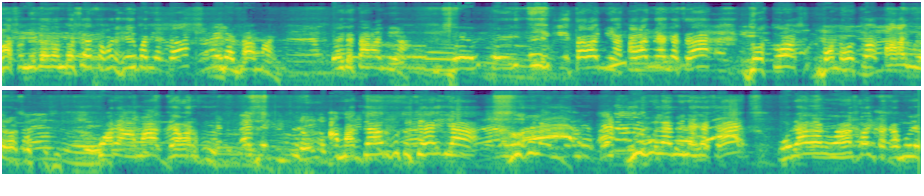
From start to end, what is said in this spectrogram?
মাস্টার দোষে তখন সেই বাড়ি একটা এইটা জামাই, এই যে তারা মিয়া। তারা মিয়া তারা মিয়া গেছে যত বন্ধ হতো তারা মিয়া পরে আমার দেওয়ার আমার দেওয়ার ইয়া রুহুলামি রুহুলামি গেছে ওরা টাকা মরে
